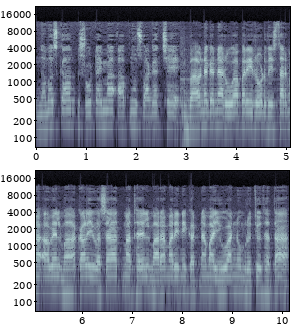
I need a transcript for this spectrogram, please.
નમસ્કાર શો ટાઈમમાં આપનું સ્વાગત છે. ભાવનગરના રૂવાપરી રોડ વિસ્તારમાં આવેલ મહાકાળી વસાહતમાં થયેલ મારામારીની ઘટનામાં યુવાનનું મૃત્યુ થતા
